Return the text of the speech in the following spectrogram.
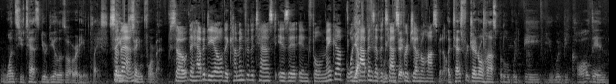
once you test, your deal is already in place. So Same, then- same format. So they have a deal. They come in for the test. Is it in full makeup? What Yeah. happens at the We- test that- for General Hospital? A test for General Hospital would be you would be called in.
